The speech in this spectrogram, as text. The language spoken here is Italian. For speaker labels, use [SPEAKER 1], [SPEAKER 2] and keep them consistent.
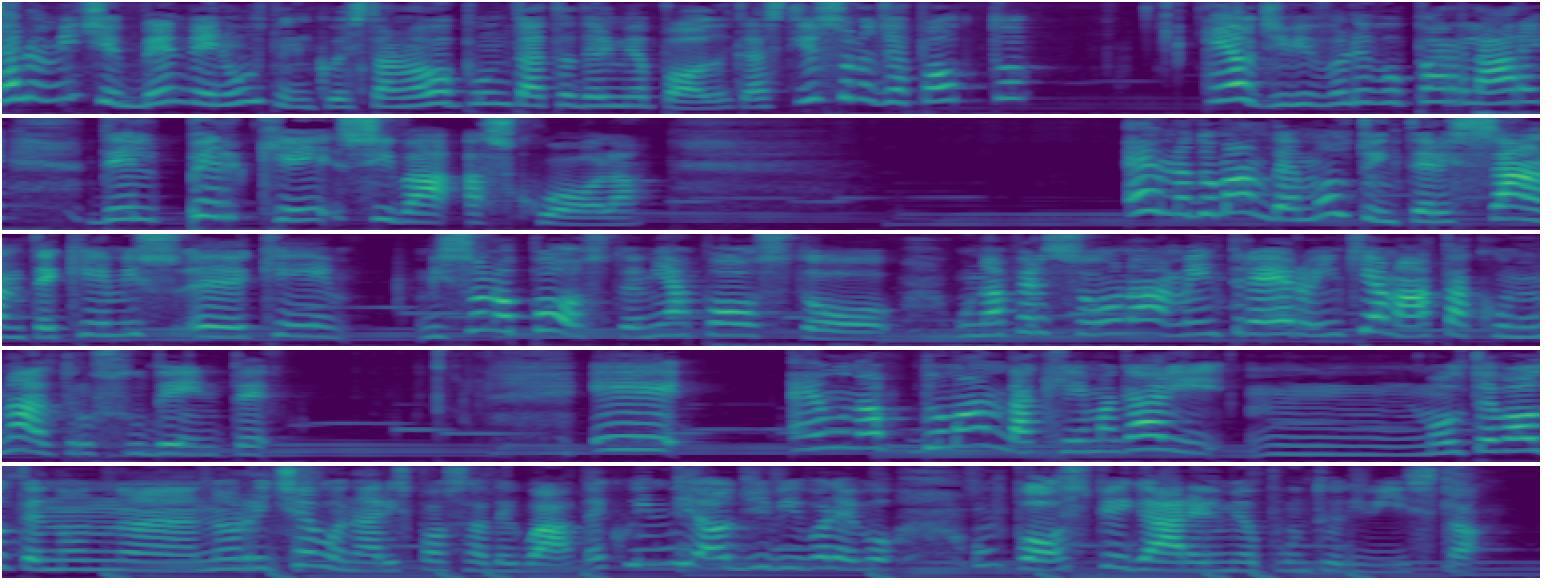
[SPEAKER 1] Salve amici e benvenuti in questa nuova puntata del mio podcast. Io sono Giapotto e oggi vi volevo parlare del perché si va a scuola. È una domanda molto interessante che mi, eh, che mi sono posto e mi ha posto una persona mentre ero in chiamata con un altro studente. E è una domanda che magari mh, mm, molte volte non, non ricevo una risposta adeguata e quindi oggi vi volevo un po' spiegare il mio punto di vista.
